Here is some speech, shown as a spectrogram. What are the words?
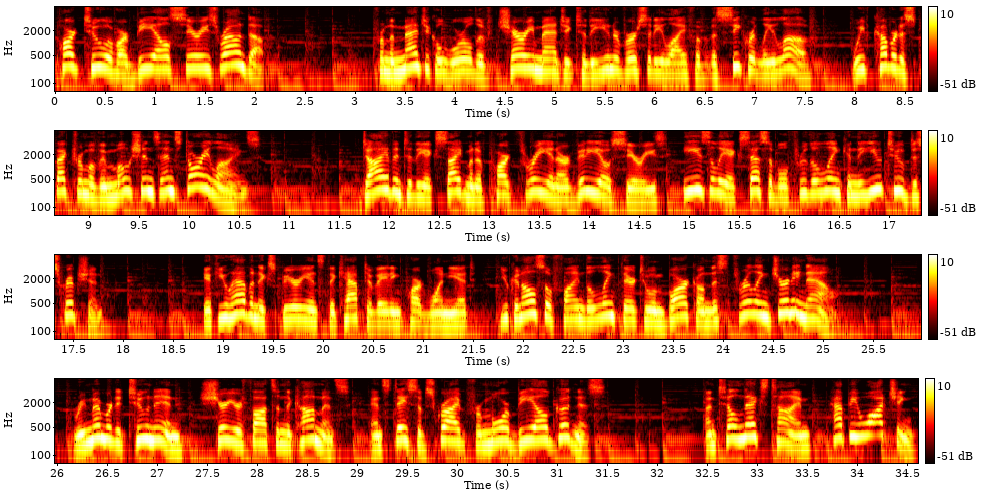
Part 2 of our BL series roundup. From the magical world of cherry magic to the university life of A Secretly Love, we've covered a spectrum of emotions and storylines. Dive into the excitement of Part 3 in our video series, easily accessible through the link in the YouTube description. If you haven't experienced the captivating Part 1 yet, you can also find the link there to embark on this thrilling journey now. Remember to tune in, share your thoughts in the comments, and stay subscribed for more BL goodness. Until next time, happy watching!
